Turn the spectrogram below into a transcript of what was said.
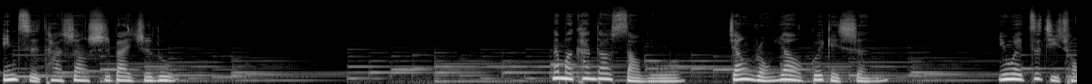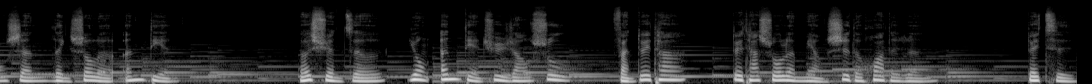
因此踏上失败之路。那么，看到扫罗将荣耀归给神，因为自己从神领受了恩典，而选择。用恩典去饶恕反对他、对他说了藐视的话的人，对此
